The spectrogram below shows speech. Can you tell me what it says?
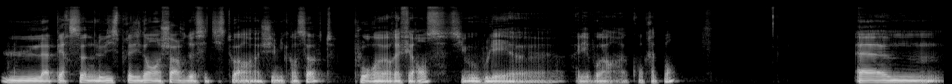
la personne, le vice-président en charge de cette histoire chez Microsoft, pour euh, référence, si vous voulez euh, aller voir concrètement. il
